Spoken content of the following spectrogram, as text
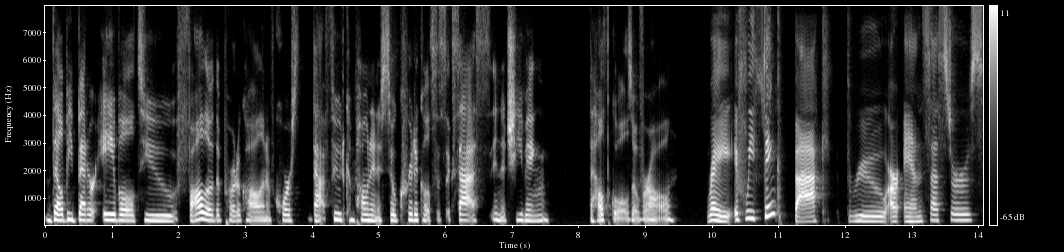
they'll be better able to follow the protocol. And of course, that food component is so critical to success in achieving the health goals overall. Right. If we think back through our ancestors,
